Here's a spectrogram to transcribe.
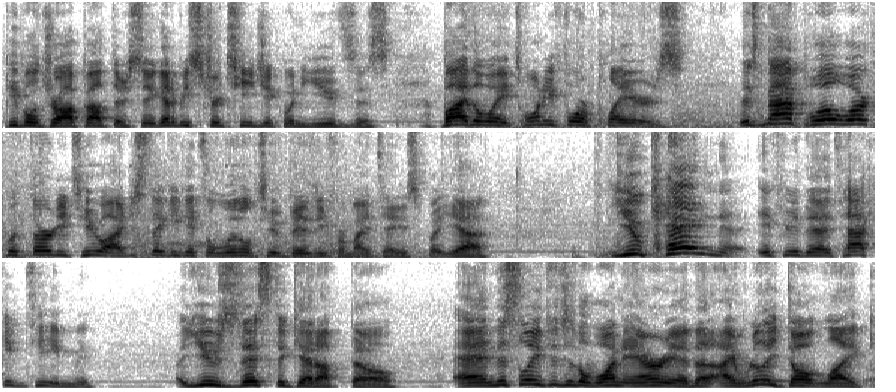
people drop out there, so you gotta be strategic when you use this. By the way, 24 players. This map will work with 32, I just think it gets a little too busy for my taste, but yeah. You can, if you're the attacking team, use this to get up, though. And this leads into the one area that I really don't like.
